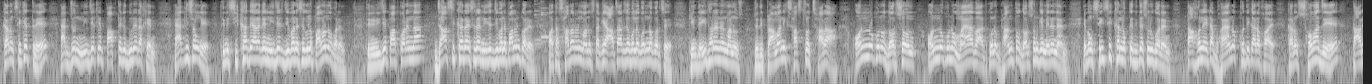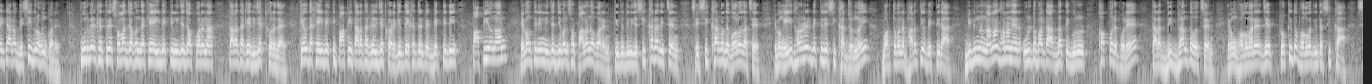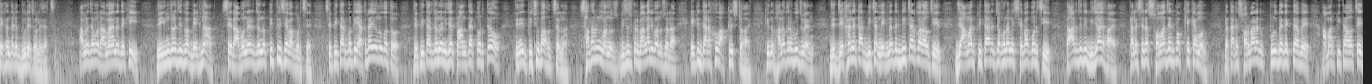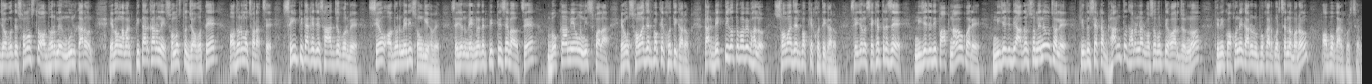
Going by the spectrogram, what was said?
কারণ সেক্ষেত্রে একজন নিজেকে পাপ থেকে দূরে রাখেন। একই সঙ্গে তিনি শিক্ষা দেওয়ার আগে নিজের জীবনে সেগুলো পালনও করেন। তিনি নিজে পাপ করেন না, যা শিক্ষা দেয় সেটা নিজের জীবনে পালন করেন। অর্থাৎ সাধারণ মানুষ তাকে আচার্য বলে গণ্য করছে। কিন্তু এই ধরনের মানুষ যদি প্রামাণিক শাস্ত্র ছাড়া অন্য কোনো দর্শন, অন্য কোনো মায়াবাদ, কোনো ভ্রান্ত দর্শনকে মেনে নেন এবং সেই শিক্ষা লোককে দিতে শুরু করেন, তাহলে এটা ভয়ানক ক্ষতিকারক হয়। কারণ সমাজে তার এটা আরও বেশি গ্রহণ করে। পূর্বের ক্ষেত্রে সমাজ যখন দেখে এই ব্যক্তি নিজে জব করে না, তারা তাকে রিজেক্ট করে দেয়। কেউ দেখে এই ব্যক্তি পাপি, তারা তাকে রিজেক্ট করে। কিন্তু এক্ষেত্রে ব্যক্তিটি পাপিও নন এবং তিনি নিজের জীবনে সব পালনও করেন। কিন্তু তিনি যে শিক্ষাটা দিচ্ছেন, সেই শিক্ষার মধ্যে গলদ আছে এবং এই ধরনের ব্যক্তিদের শিক্ষার জন্যই বর্তমানে ভারতীয় ব্যক্তিরা বিভিন্ন নানা ধরনের উল্টোপাল্টা আধ্যাত্মিক গুরুর খপ্পরে পড়ে তারা দিগ্ভ্রান্ত হচ্ছেন এবং ভগবানের যে প্রকৃত ভগবদ্গীতার শিক্ষা, সেখান থেকে দূরে চলে যাচ্ছেন। আমরা যেমন রামায়ণে দেখি যে ইন্দ্রজিৎ বা মেঘনাথ, সে রাবণের জন্য পিতৃসেবা করছে। সে পিতার প্রতি এতটাই অনুগত যে পিতার জন্য নিজের প্রাণ ত্যাগ করতেও তিনি পিছুপা হচ্ছেন না। সাধারণ মানুষ, বিশেষ করে বাঙালি মানুষেরা, এটির দ্বারা খুব আকৃষ্ট হয়। কিন্তু ভালো করে বুঝবেন যে যেখানে তার বিচার, মেঘনাথের বিচার করা উচিত, যে আমার পিতার যখন আমি সেবা করছি, তার যদি বিজয় হয়, তাহলে সেটা সমাজের পক্ষে কেমন? না, তাকে সর্বার পূর্বে দেখতে হবে। আমার পিতা হচ্ছে এই জগতে সমস্ত অধর্মের মূল কারণ এবং আমার পিতার কারণে সমস্ত জগতে অধর্ম ছড়াচ্ছে। সেই পিতাকে যে সাহায্য করবে, সেও অধর্মেরই সঙ্গী হবে। সেই জন্য মেঘনাথের পিতৃসেবা হচ্ছে বোকামি এবং নিষ্ফলা এবং সমাজের পক্ষে ক্ষতিকারক। তার ব্যক্তিগতভাবে ভালো, সমাজের পক্ষে ক্ষতিকারক। সেই জন্য সেক্ষেত্রে সে নিজে যদি পাপ নাও করে, নিজে যদি আদর্শ মেনেও চলে, কিন্তু সে একটা ভ্রান্ত ধারণার বশবর্তী হওয়ার জন্য তিনি কখনোই কারোর উপকার করছেন না, বরং অপকার করছেন।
